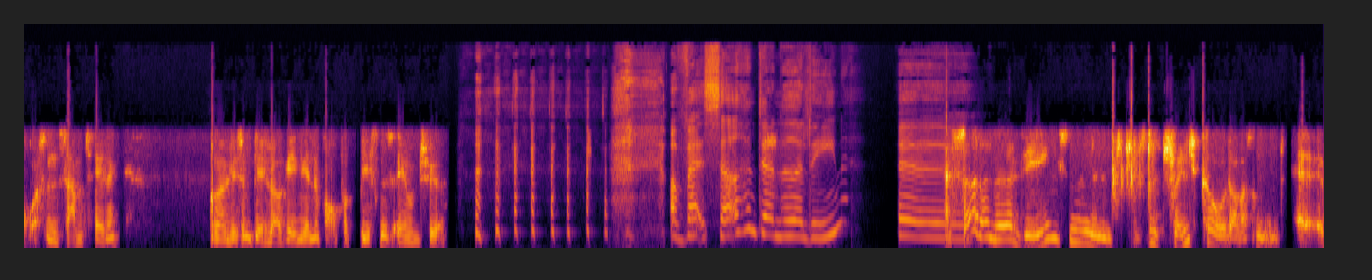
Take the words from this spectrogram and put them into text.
over sådan en samtale. Ikke? Og man ligesom bliver lukket ind i en form for business-eventyr. og hvad, sad han dernede alene? Øh, Han sad dernede alene i sådan en sådan en trenchcoat, og var sådan, øh,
